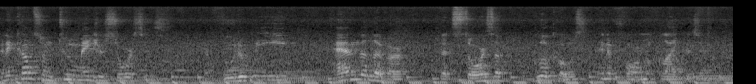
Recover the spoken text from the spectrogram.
And it comes from two major sources, the food that we eat and the liver that stores up glucose in the form of glycogen.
